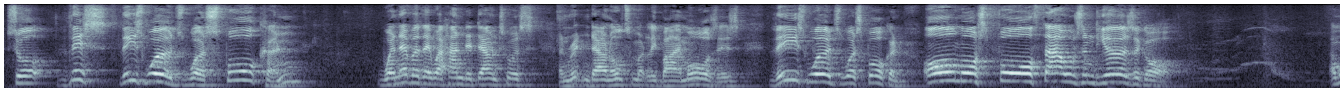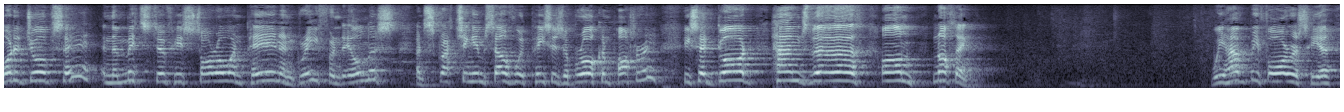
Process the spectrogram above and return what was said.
So this, these words were spoken whenever they were handed down to us and written down ultimately by Moses. These words were spoken almost 4,000 years ago. And what did Job say? In the midst of his sorrow and pain and grief and illness and scratching himself with pieces of broken pottery, he said, God hangs the earth on nothing. We have before us here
